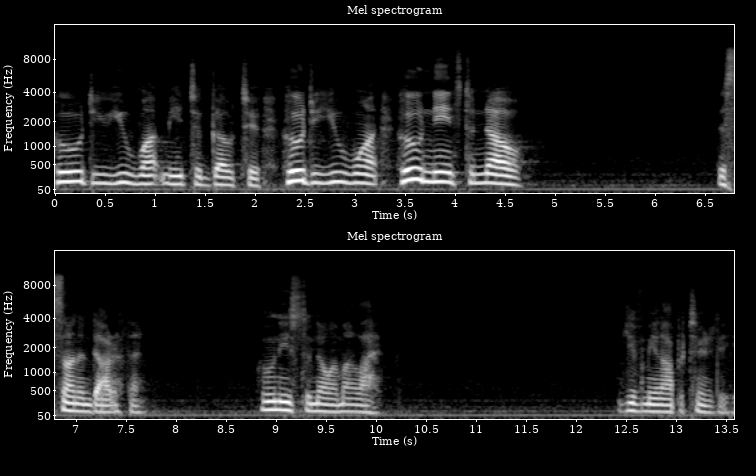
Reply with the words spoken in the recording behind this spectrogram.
who do you want me to go to? Who do you want? Who needs to know this son and daughter thing? Who needs to know in my life? Give me an opportunity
